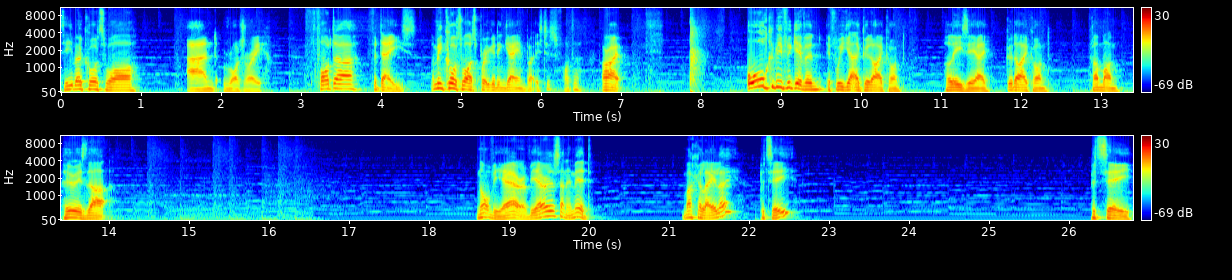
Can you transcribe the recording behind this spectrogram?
Thibaut Courtois and Rodri. Fodder for days. I mean, Courtois is pretty good in game, but it's just fodder. All right. All can be forgiven if we get a good icon. Please, EA. Good icon. Come on. Who is that? Not Vieira. Vieira centre mid. Makelele? Petit? Petit.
